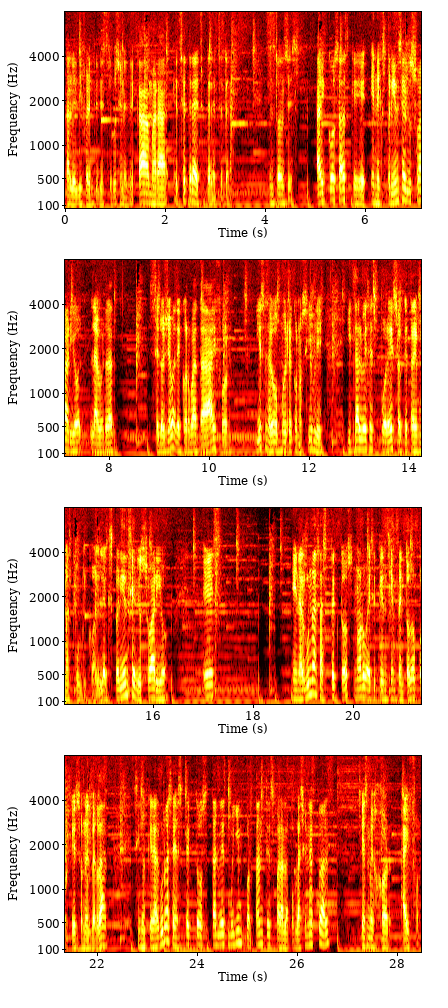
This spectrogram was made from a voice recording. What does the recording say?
tal vez diferentes distribuciones de cámara, etcétera, etcétera, etcétera. Entonces, hay cosas que en experiencia de usuario, la verdad, se los lleva de corbata a iPhone. Y eso es algo muy reconocible. Y tal vez es por eso que trae más público. La experiencia de usuario es en algunos aspectos, no lo voy a decir que siempre en todo porque eso no es verdad, sino que en algunos aspectos tal vez muy importantes para la población actual es mejor iPhone.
